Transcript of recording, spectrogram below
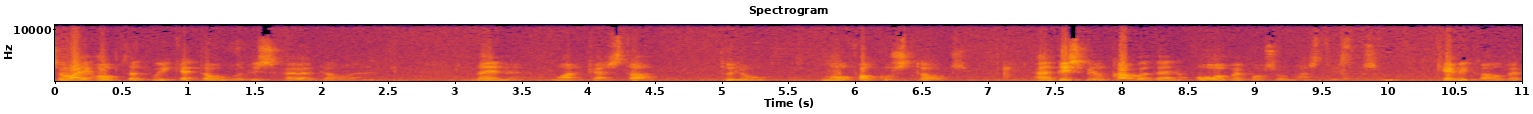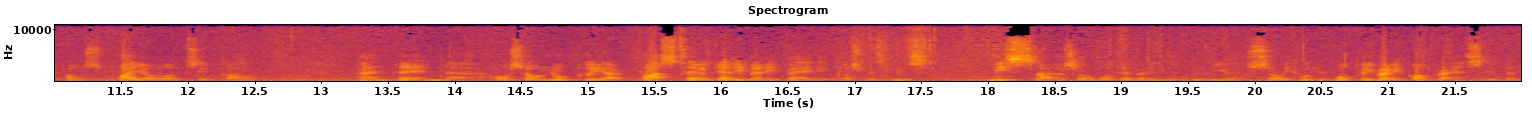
So I hope that we get over this hurdle and then one can start to do more focused talks. And this will cover then all weapons of mass destruction, chemical weapons, biological, and then uh, also nuclear, plus their delivery vehicles, missiles or whatever you will use. So it, it will be very comprehensive. But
